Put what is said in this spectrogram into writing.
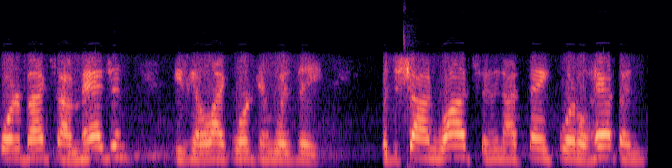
quarterbacks, I imagine he's going to like working with the with Deshaun Watson. And I think what will happen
